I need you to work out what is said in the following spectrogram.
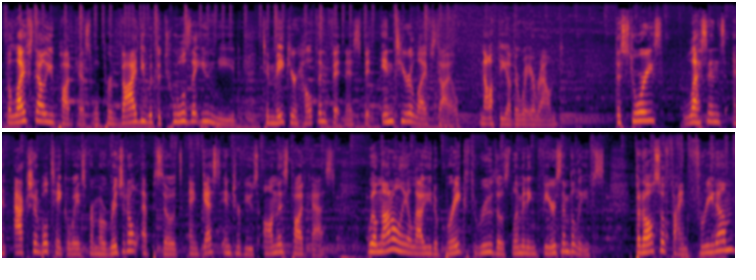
The LifestyleU podcast will provide you with the tools that you need to make your health and fitness fit into your lifestyle, not the other way around. The stories, lessons, and actionable takeaways from original episodes and guest interviews on this podcast will not only allow you to break through those limiting fears and beliefs, but also find freedom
